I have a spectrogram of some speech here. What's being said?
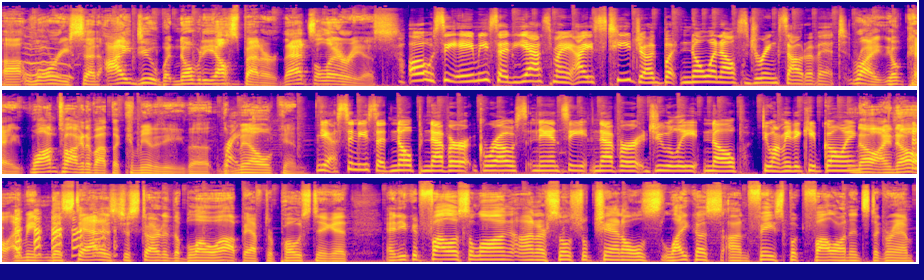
Uh, Lori said, I do, but nobody else better. That's hilarious. Oh, see, Amy said, yes, my iced tea jug, but no one else drinks out of it. Right. Okay. Well, I'm talking about the community, the, the Right. milk and. Yeah, Cindy said, nope, never. Gross. Nancy, never. Julie, nope. Do you want me to keep going? No, I know. I mean, the status just started to blow up after posting it. And you could follow us along on our social channels, like us on Facebook, follow on Instagram,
